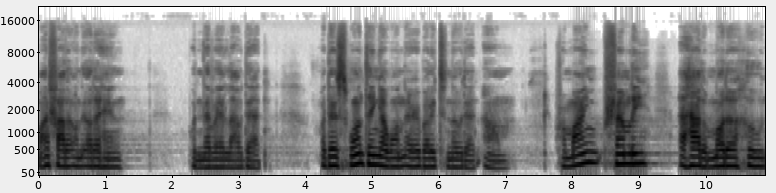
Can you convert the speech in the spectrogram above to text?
my father, on the other hand, would never allow that. But there's one thing I want everybody to know that um, from my family, I had a mother who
